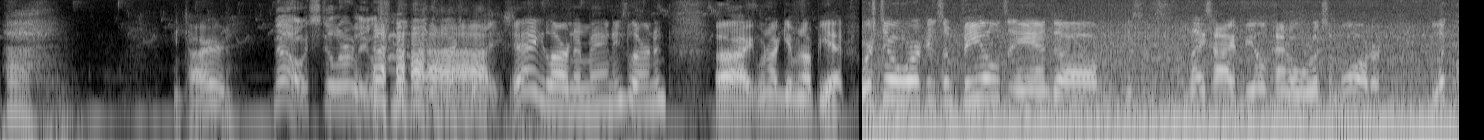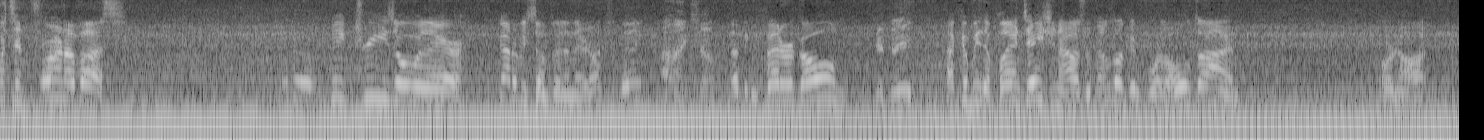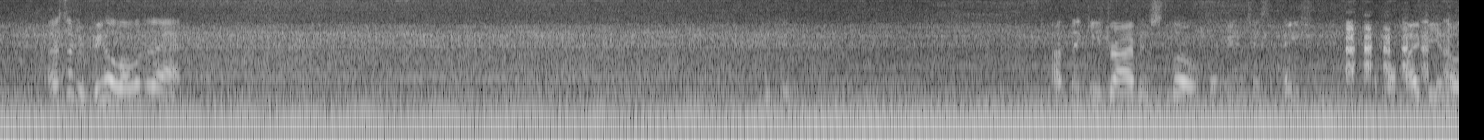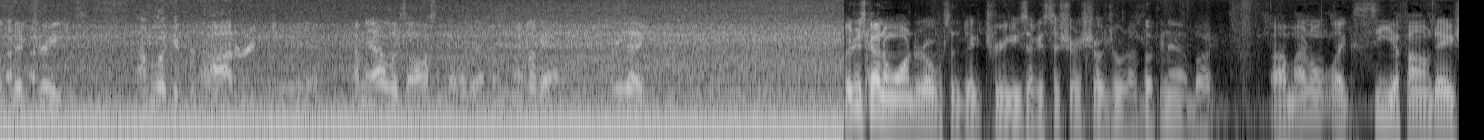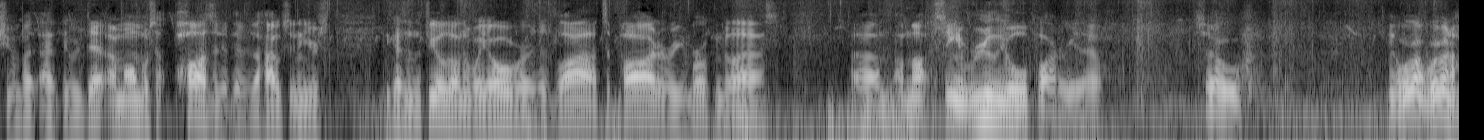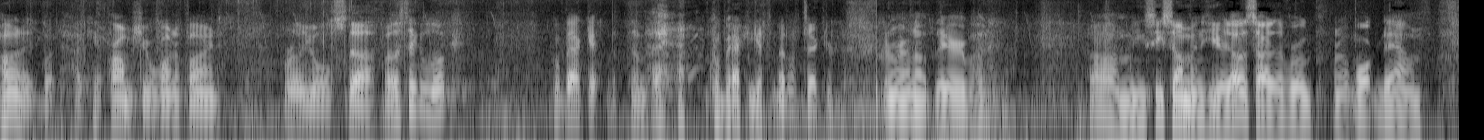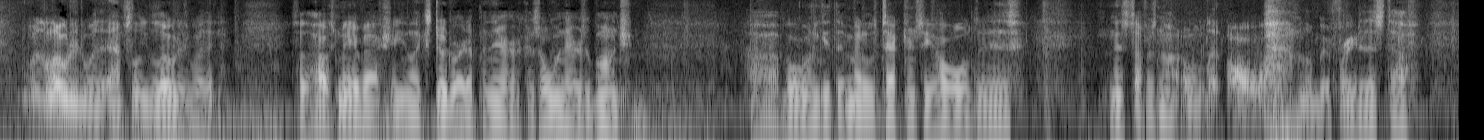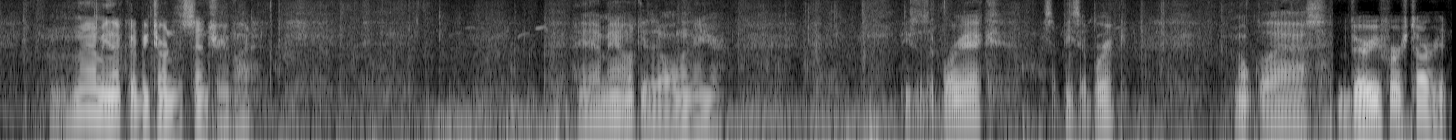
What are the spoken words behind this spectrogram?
Ah, you tired? No, it's still early. Let's move on to the next place. yeah, he's learning, man. He's learning. All right, we're not giving up yet. We're still working some fields, and um, this is a nice high field, kind of overlooks some water. Look what's in front of us. Look at those big trees over there. Got to be something in there, don't you think? I think so. Nothing Confederate gold? Could be. That could be the plantation house we've been looking for the whole time. Or not. Nice looking field though, look at that. I think he's driving slow for anticipation what might be in those big trees. I'm looking for pottery. I mean, that looks awesome though. Look at that thing, man. Look at it. What do you think? So I just kind of wandered over to the big trees. I guess I should have showed you what I was looking at, but um, I don't like see a foundation, but I, there was I'm almost positive there's a house in here because in the field on the way over, there's lots of pottery and broken glass. Um, I'm not seeing really old pottery though. So, know, we're gonna, we're gonna hunt it, but I can't promise you we're gonna find really old stuff. But let's take a look. Go back at them. go back and get the metal detector. Looking around out there, but um, you can see some in here. The other side of the road when I walked down was loaded with it, absolutely loaded with it. So the house may have actually like stood right up in there because over there's a bunch. Uh, but we're going to get that metal detector and see how old it is. And this stuff is not old at all. I'm a little bit afraid of this stuff. I mean, that could be turn of the century, but yeah, man, look at it all in here. Pieces of brick. That's a piece of brick. Milk glass. Very first target.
